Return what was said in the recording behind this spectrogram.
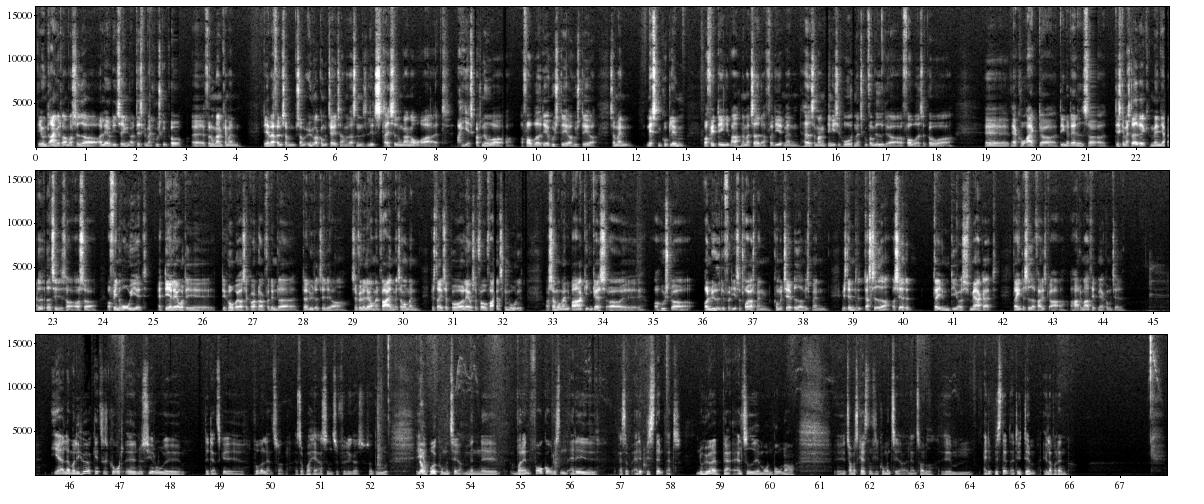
det er jo en drengedrøm at sidde og, og lave de ting, og det skal man huske på, øh, for nogle gange kan man det er i hvert fald som, som yngre kommentator, har været sådan lidt stresset nogle gange over, at jeg skal også nå at, at forberede det og huske det og huske det, og, så man næsten kunne glemme, hvor fedt det egentlig var, når man sad der, fordi at man havde så mange ting i sit hoved, man skulle formidle og forberede sig på, og øh, være korrekt og det ene og det andet, så det skal man stadigvæk, men jeg er blevet bedre til det så også at, at finde ro i, at, at det jeg laver, det, det håber jeg også er godt nok for dem, der, der lytter til det, og selvfølgelig laver man fejl, men så må man bestræbe sig på at lave så få fejl som muligt, og så må man bare give den gas og, øh, og huske at, at nyde det, fordi så tror jeg også, man kommenterer bedre, hvis, man, hvis dem, der sidder og ser det derhjemme, de også mærker, at der er en, der sidder faktisk og, og har det meget fedt med at kommentere det. Ja, lad mig lige høre ganske kort. Øh, nu siger du øh, det danske fodboldlandshold, altså på herresiden selvfølgelig ikke også, som du ikke jo. har prøvet at kommentere, men øh, hvordan foregår det sådan? Er det, altså, er det bestemt, at nu hører jeg altid øh, Morten Brun og øh, Thomas Christensen kommenterer landsholdet. Øh, er det bestemt, at det er dem, eller hvordan?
